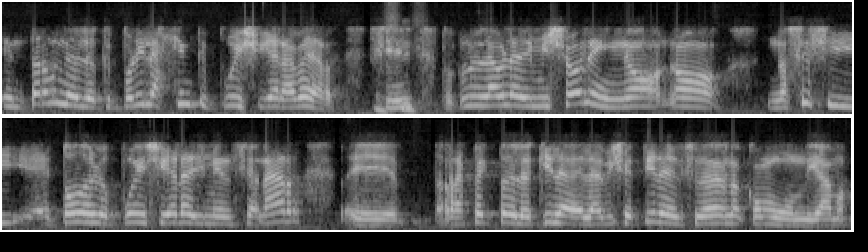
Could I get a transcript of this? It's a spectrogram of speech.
en términos de lo que por ahí la gente puede llegar a ver, ¿sí? Porque uno le habla de millones y no no no sé si eh, todos lo pueden llegar a dimensionar eh, respecto de lo que es la, de la billetera del ciudadano común, digamos.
